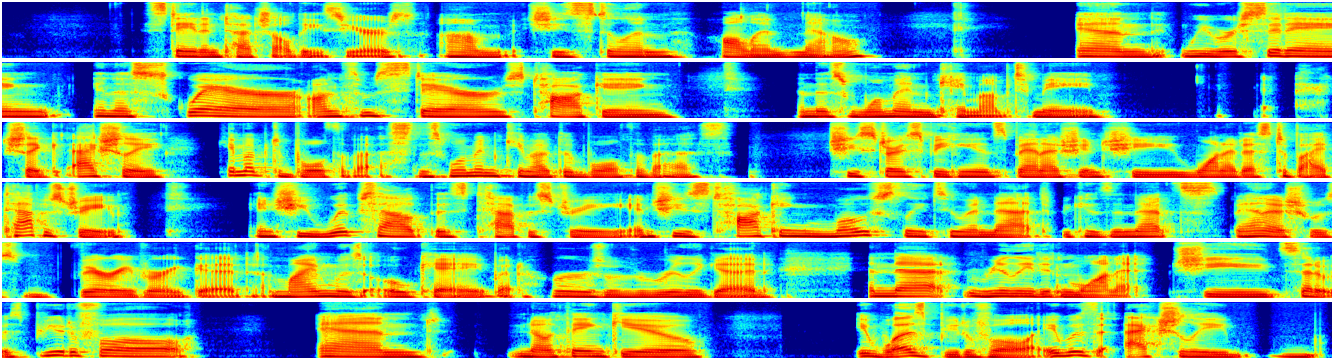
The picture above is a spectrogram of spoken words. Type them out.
stayed in touch all these years. Um, she's still in Holland now. And we were sitting in a square on some stairs talking. And this woman came up to me. Actually, actually came up to both of us. This woman came up to both of us. She started speaking in Spanish and she wanted us to buy a tapestry and she whips out this tapestry and she's talking mostly to Annette because Annette's Spanish was very, very good. Mine was okay, but hers was really good. Annette really didn't want it. She said it was beautiful and no, thank you. It was beautiful. It was actually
